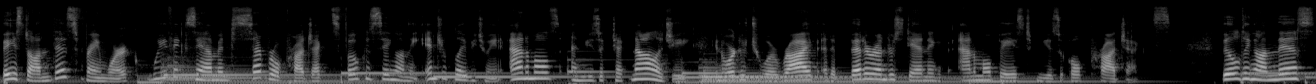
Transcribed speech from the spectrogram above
Based on this framework, we've examined several projects focusing on the interplay between animals and music technology in order to arrive at a better understanding of animal based musical projects. Building on this,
